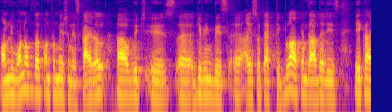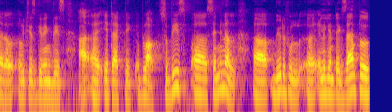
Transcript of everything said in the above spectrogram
only one of the conformation is chiral which is giving this isotactic block and the other is achiral which is giving this uh, uh, atactic block. So, these uh, seminal beautiful elegant example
